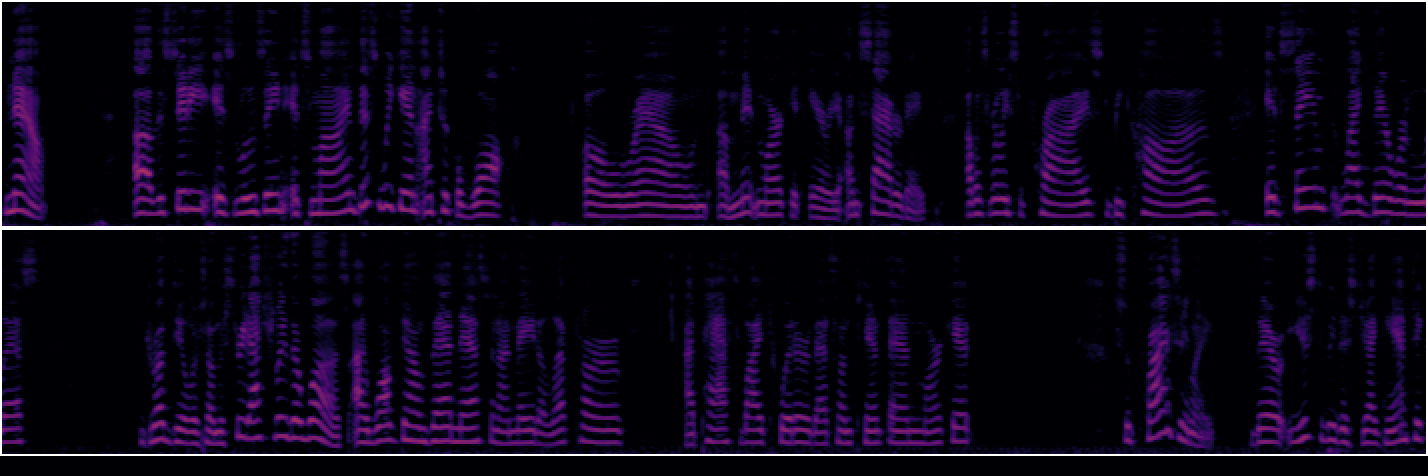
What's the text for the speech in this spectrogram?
Now, uh, the city is losing its mind. This weekend, I took a walk around a mid market area on Saturday. I was really surprised because it seemed like there were less drug dealers on the street. Actually, there was. I walked down Van Ness and I made a left turn. I passed by Twitter, that's on 10th and Market. Surprisingly, there used to be this gigantic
